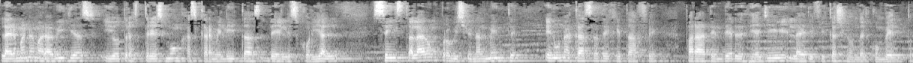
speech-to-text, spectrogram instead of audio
la hermana Maravillas y otras tres monjas carmelitas del Escorial se instalaron provisionalmente en una casa de Getafe para atender desde allí la edificación del convento.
